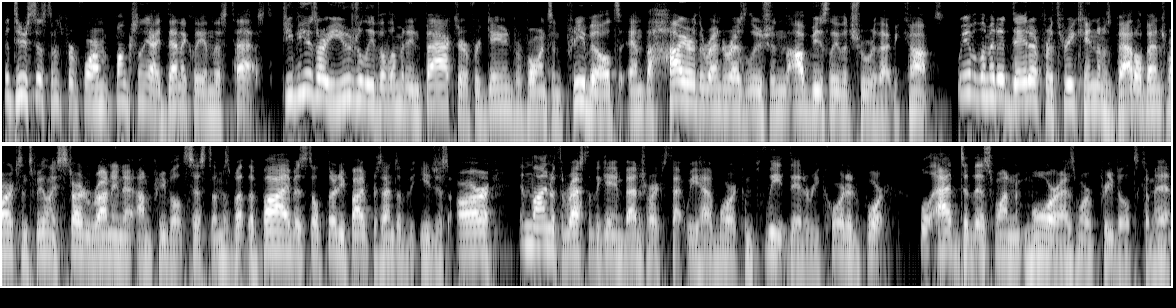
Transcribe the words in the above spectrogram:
the two systems perform functionally identically in this test. GPUs are usually the limiting factor for gaming performance in pre-builds, and the higher the render resolution, obviously the truer that becomes. We have limited data for Three Kingdoms battle benchmark since we only started running it on pre-built systems, but the Vybe is still 35% of the Aegis R, in line with the rest of the game benchmarks that we have more complete data recorded for. We'll add to this one more as more pre-builds come in.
